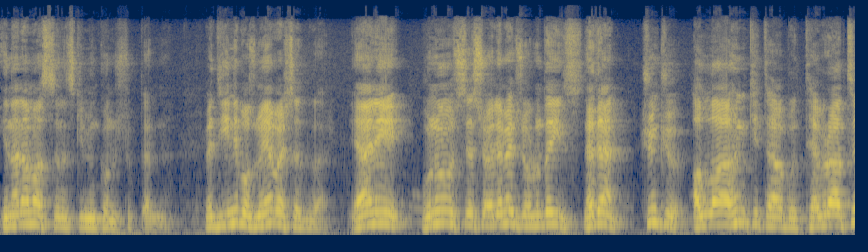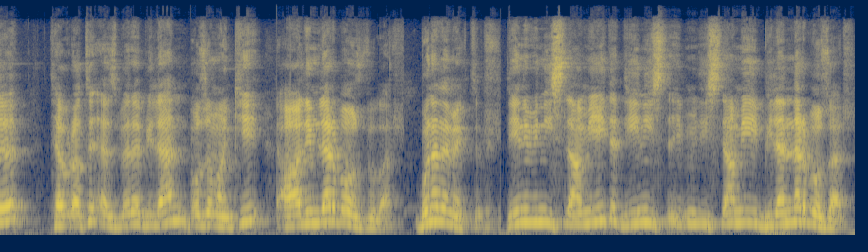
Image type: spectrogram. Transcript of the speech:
İnanamazsınız kimin konuştuklarını. Ve dini bozmaya başladılar. Yani bunu size söylemek zorundayız. Neden? Çünkü Allah'ın kitabı Tevrat'ı Tevrat'ı ezbere bilen o zamanki alimler bozdular. Bu ne demektir? Dini bin İslamiye'yi de dini İsl- İslamiye'yi bilenler bozar.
